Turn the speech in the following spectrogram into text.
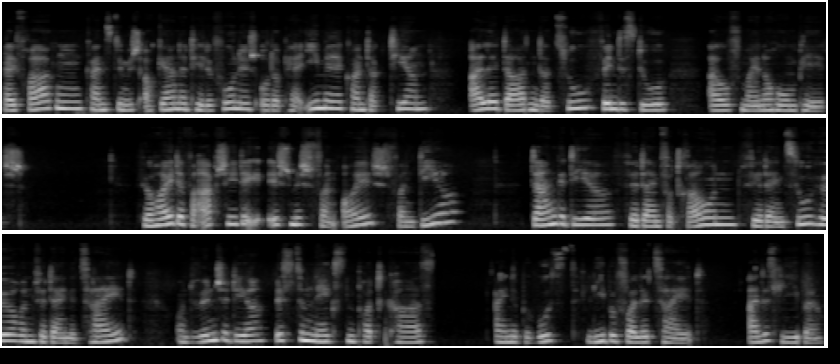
Bei Fragen kannst du mich auch gerne telefonisch oder per E-Mail kontaktieren. Alle Daten dazu findest du auf meiner Homepage. Für heute verabschiede ich mich von euch, von dir. Danke dir für dein Vertrauen, für dein Zuhören, für deine Zeit und wünsche dir bis zum nächsten Podcast eine bewusst liebevolle Zeit. Alles Liebe.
